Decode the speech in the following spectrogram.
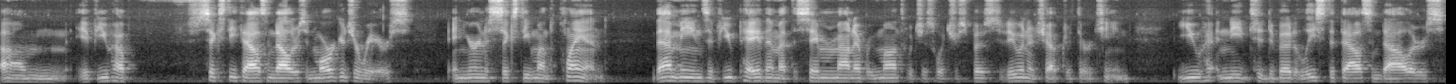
um, if you have $60,000 in mortgage arrears and you're in a 60 month plan, that means if you pay them at the same amount every month, which is what you're supposed to do in a Chapter 13, you need to devote at least $1,000.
